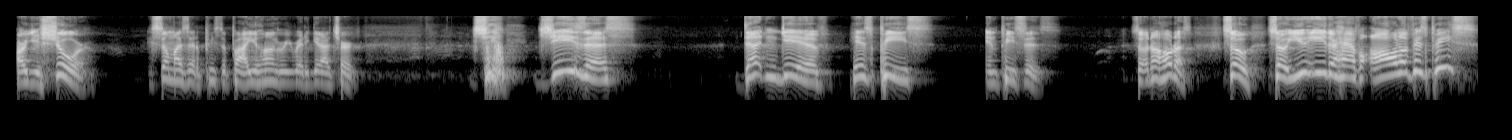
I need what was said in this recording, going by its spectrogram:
Are you sure? Somebody said a piece of pie. You hungry? You ready to get out of church? Jesus doesn't give his peace in pieces. So no, hold us. So so you either have all of his peace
